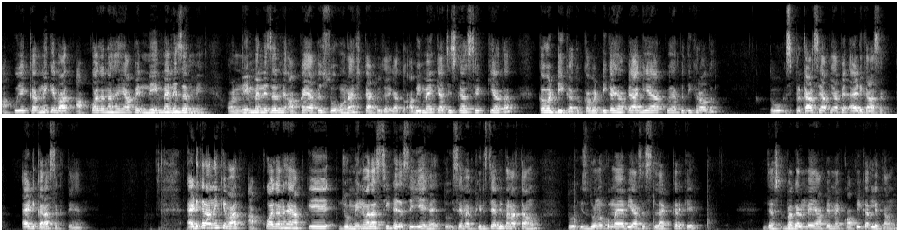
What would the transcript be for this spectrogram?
आपको ये करने के बाद आपको आ जाना है यहाँ पे नेम मैनेजर में और नेम मैनेजर में आपका यहाँ पे शो होना स्टार्ट हो जाएगा। तो अभी मैं क्या चीज़ का सेट किया था? कबड्डी का। तो कबड्डी का यहाँ पे आ गया है, आपको यहाँ पे दिख रहा होगा। तो इस प्रकार से आप यहाँ पे ऐड करा सकते ऐड करा सकते हैं। ऐड कराने के बाद आपको आ जाना है आपके जो मेन वाला सीट है, जैसे ये है तो इसे मैं फिर से अभी बनाता हूँ। तो इस दोनों को मैं अभी यहाँ से सिलेक्ट करके जस्ट बगल में यहाँ पे मैं कॉपी कर लेता हूँ।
